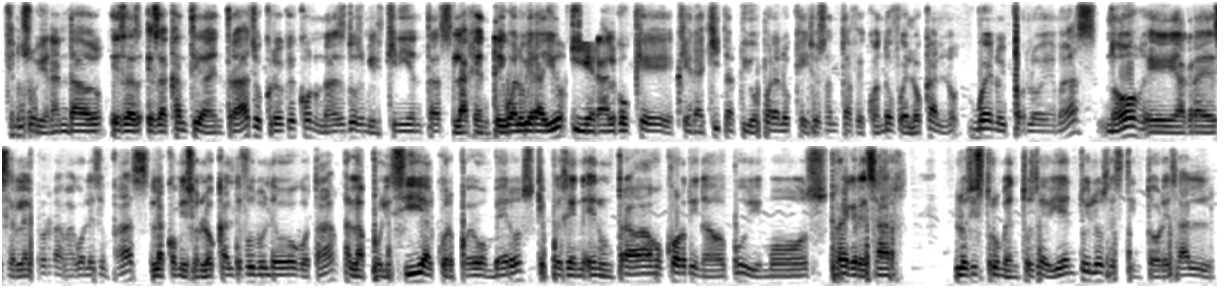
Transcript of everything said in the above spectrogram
que nos hubieran dado esa, esa cantidad de entradas. Yo creo que con unas 2500 la gente igual hubiera ido y era algo que, que era equitativo para lo que hizo Santa Fe cuando fue local, ¿no? Bueno, y por lo demás, no, eh, agradecerle al programa Goles en Paz, la Comisión Local de Fútbol de Bogotá, a la policía, al cuerpo de bomberos, que pues en, en un trabajo coordinado pudimos regresar los instrumentos de viento y los extintores al,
